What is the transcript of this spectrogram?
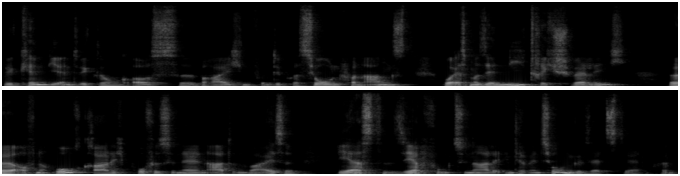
Wir kennen die Entwicklung aus äh, Bereichen von Depression, von Angst, wo erstmal sehr niedrigschwellig äh, auf einer hochgradig professionellen Art und Weise erste sehr funktionale Interventionen gesetzt werden können.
